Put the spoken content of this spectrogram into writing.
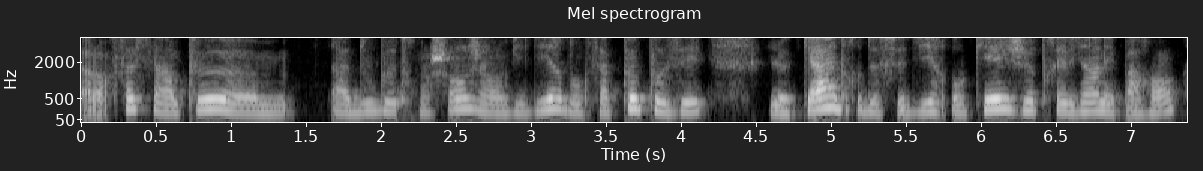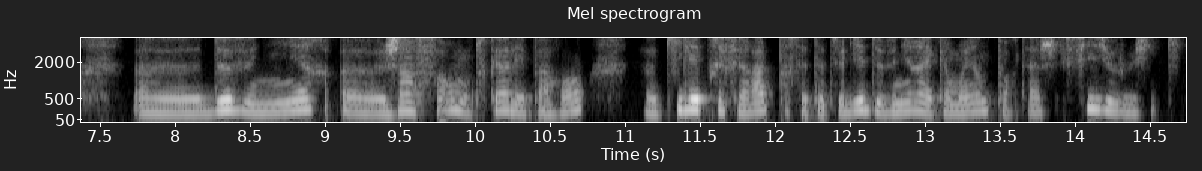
alors ça, c'est un peu à double tranchant, j'ai envie de dire. Donc ça peut poser le cadre de se dire, OK, je préviens les parents de venir, j'informe en tout cas les parents qu'il est préférable pour cet atelier de venir avec un moyen de portage physiologique.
